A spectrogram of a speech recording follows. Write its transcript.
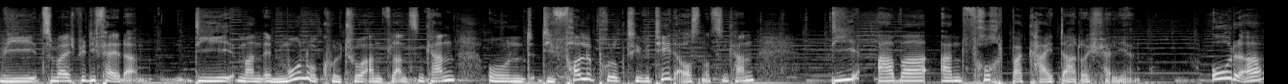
wie zum Beispiel die Felder, die man in Monokultur anpflanzen kann und die volle Produktivität ausnutzen kann, die aber an Fruchtbarkeit dadurch verlieren. Oder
